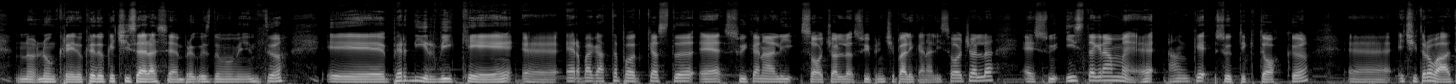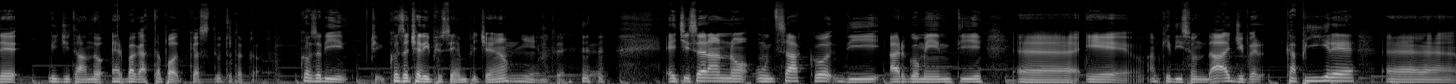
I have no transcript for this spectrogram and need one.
No, non credo, credo che ci sarà sempre questo momento. E per dirvi che eh, Erba Gatta Podcast è sui canali social, sui principali canali social, è su Instagram e anche su TikTok. eh, e ci trovate digitando Erba Gatta Podcast. Tutto attaccato. Cosa, di, c- cosa c'è di più semplice, no? Niente. e ci saranno un sacco di argomenti eh, e anche di sondaggi per capire, eh,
